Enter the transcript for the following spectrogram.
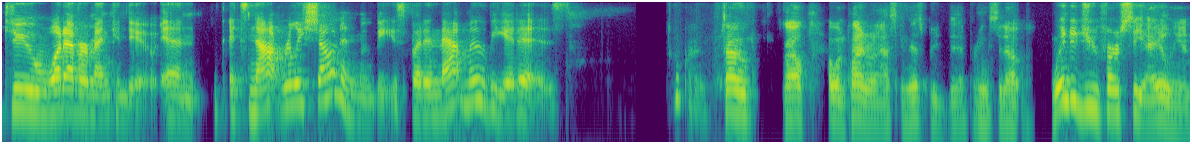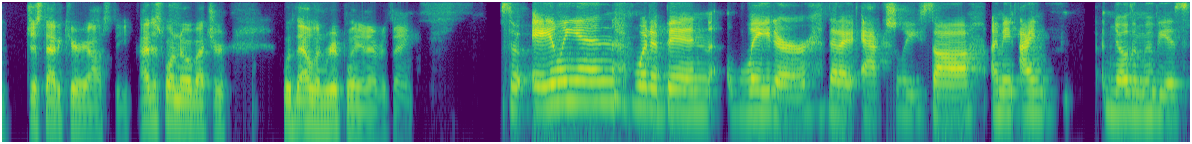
do whatever men can do. And it's not really shown in movies, but in that movie, it is. okay. So well, I wasn't planning on asking this, but that brings it up. When did you first see Alien? Just out of curiosity, I just want to know about your with Ellen Ripley and everything. So, Alien would have been later that I actually saw. I mean, I know the movie is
